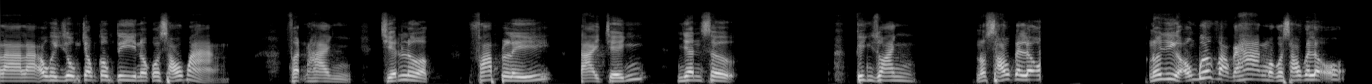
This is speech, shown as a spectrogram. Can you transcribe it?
là là ông hình dung trong công ty nó có 6 mảng. Vận hành, chiến lược, pháp lý, tài chính, nhân sự, kinh doanh nó sáu cái lỗ. Nó gì ông bước vào cái hang mà có sáu cái lỗ.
